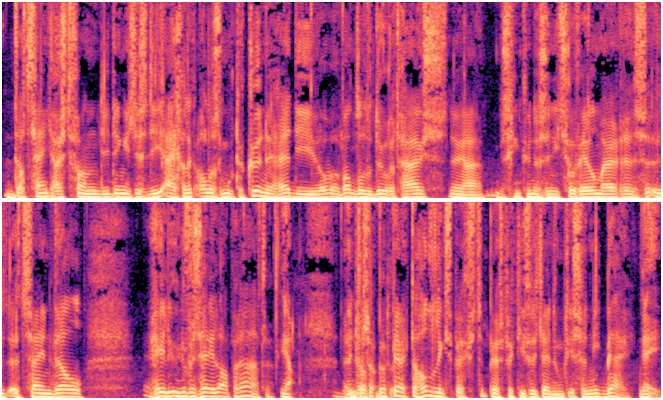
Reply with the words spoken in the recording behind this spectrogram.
Dat zijn juist van die dingetjes die eigenlijk alles moeten kunnen. Hè. Die wandelen door het huis. Nou ja, misschien kunnen ze niet zoveel, maar het zijn wel hele universele apparaten. Ja. En dat, dat beperkte handelingsperspectief dat jij noemt, is er niet bij. Nee,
